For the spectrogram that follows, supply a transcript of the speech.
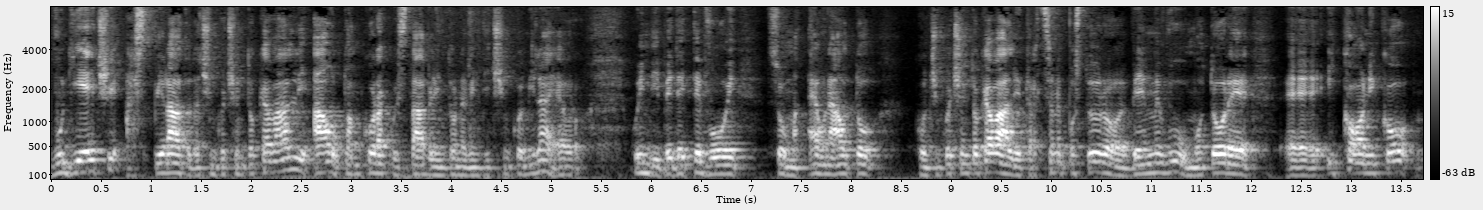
V10 aspirato da 500 cavalli, auto ancora acquistabile intorno ai 25.000 euro, quindi vedete voi, insomma è un'auto con 500 cavalli, trazione posteriore, BMW, motore eh, iconico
